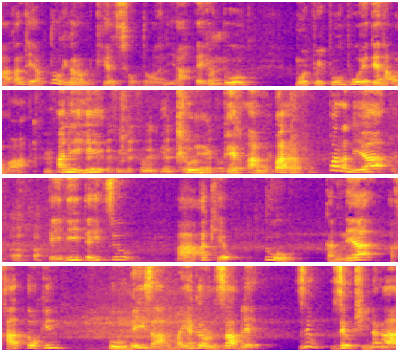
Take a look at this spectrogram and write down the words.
a kan thiam to ki kan ron khel chho do ani a. E kan pu มวยปุยปูปูเอเดนเอามาอันนี้ฮิทุนเพลอังปาร์ปาร์นี่อะเอดีเตฮิตซูอ่าอเขียวตู้กันเนี้ยอาคาโตกินปูมไม่สั่งไม่ให้กระโดดจับเลยเจ้าเจ้าชินังอะ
